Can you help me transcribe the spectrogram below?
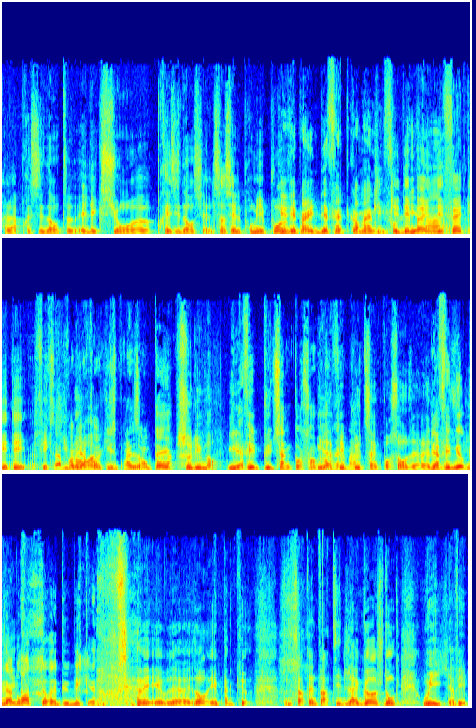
à la précédente élection euh, présidentielle. Ça, c'est le premier Qui point. n'était pas une défaite quand même, Qui il n'était pas une hein. défaite, qui était C'est la effectivement première fois qu'il se présentait. Absolument. Il a fait plus de 5% quand Il a même. fait plus hein. de 5%, vous avez Il a fait mieux que la droite républicaine. Vous avez, vous avez raison, et pas que une certaine partie de la gauche. Donc oui, il n'y avait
